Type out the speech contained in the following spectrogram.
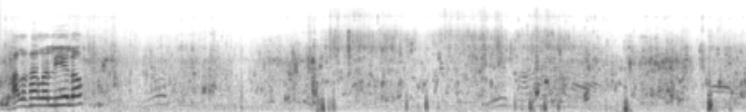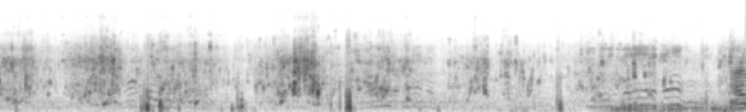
ভালো থাকলে নিয়ে এলো আমি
